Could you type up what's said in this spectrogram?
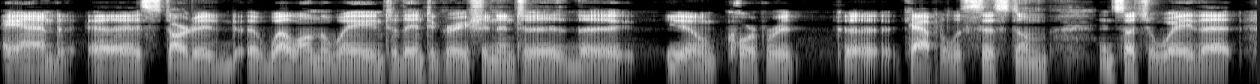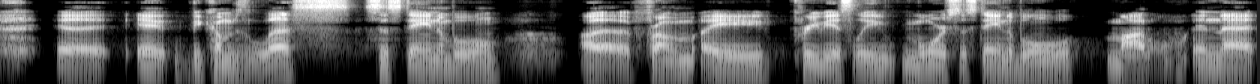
and uh, started well on the way into the integration into the you know corporate uh, capitalist system in such a way that uh, it becomes less sustainable uh, from a previously more sustainable model in that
